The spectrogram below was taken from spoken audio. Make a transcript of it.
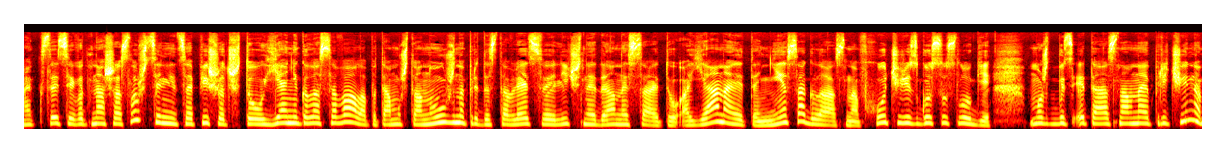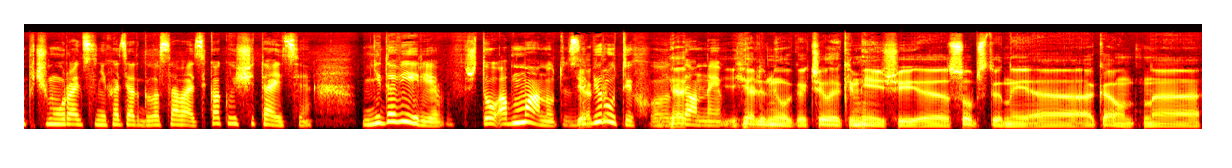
А, кстати, вот наша слушательница пишет, что я не голосовала, потому что нужно предоставлять свои личные данные сайту, а я на это не согласна. Вход через госуслуги. Может быть, это основная причина, почему уральцы не хотят голосовать? Как вы считаете? Недоверие, что обманут, заберут я, их э, я, данные. Я, Людмила, как человек, имеющий э, собственный э, аккаунт на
